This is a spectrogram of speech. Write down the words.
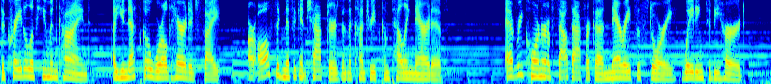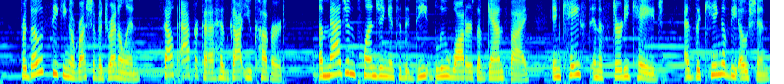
the Cradle of Humankind, a UNESCO World Heritage Site, are all significant chapters in the country's compelling narrative. Every corner of South Africa narrates a story waiting to be heard. For those seeking a rush of adrenaline, South Africa has got you covered. Imagine plunging into the deep blue waters of Gansbaai, encased in a sturdy cage, as the king of the ocean,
